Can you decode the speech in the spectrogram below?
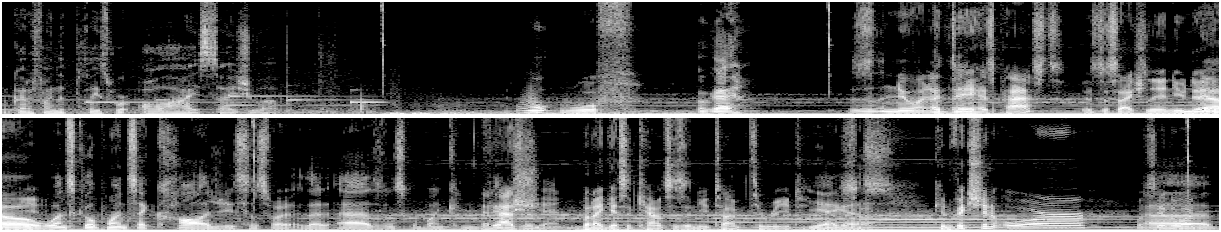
I've got to find the place where all eyes size you up. Woof. Okay. This is the new one. I A day think. has passed. Is this actually a new day? No, Yeah. one skill point psychology. So that's what that adds one skill point It conviction. hasn't, but I guess it counts as a new time to read. Yeah, I guess. So. Conviction or what's the other one?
